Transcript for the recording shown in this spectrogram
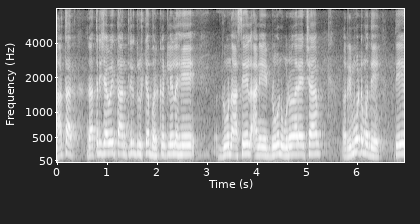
अर्थात रात्रीच्या वेळी तांत्रिकदृष्ट्या भरकटलेलं हे ड्रोन असेल आणि ड्रोन उडवणाऱ्याच्या रिमोटमध्ये ते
